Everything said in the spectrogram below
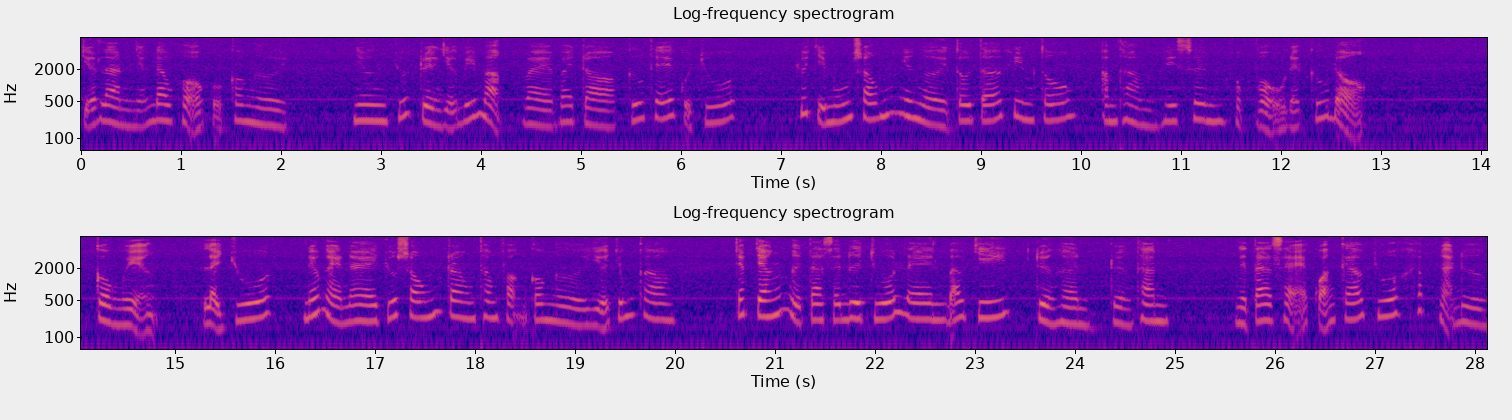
chữa lành những đau khổ của con người nhưng Chúa truyền giữ bí mật về vai trò cứu thế của Chúa. Chúa chỉ muốn sống như người tôi tớ khiêm tốn, âm thầm hy sinh phục vụ để cứu độ. cầu nguyện Lạy Chúa, nếu ngày nay Chúa sống trong thân phận con người giữa chúng con, chắc chắn người ta sẽ đưa Chúa lên báo chí, truyền hình, truyền thanh. Người ta sẽ quảng cáo Chúa khắp ngã đường.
